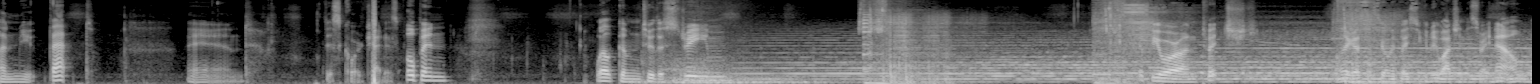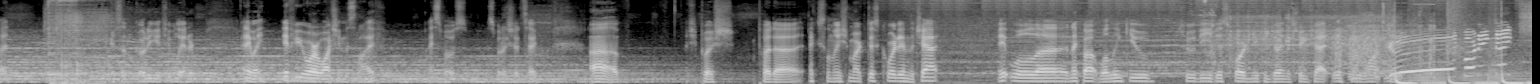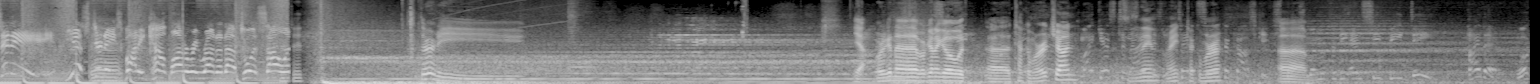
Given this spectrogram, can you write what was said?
unmute that. And Discord chat is open. Welcome to the stream. If you are on Twitch, well, I guess that's the only place you could be watching this right now, but I guess I'll go to YouTube later. Anyway, if you are watching this live, I suppose, that's what I should say. Uh, if you push, put a exclamation mark Discord in the chat, it will, uh, Nightbot will link you to the Discord and you can join the stream chat if you want to. Good morning, Night City! Yesterday's Yeah. body count lottery rounded out to a solid 30. Yeah, we're gonna we're gonna go with uh, Takemura-chan. That's his name, right? Takemura. Um,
